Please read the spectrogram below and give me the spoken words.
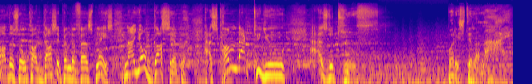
of the so called gossip in the first place. Now your gossip has come back to you as the truth, but it's still a lie.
